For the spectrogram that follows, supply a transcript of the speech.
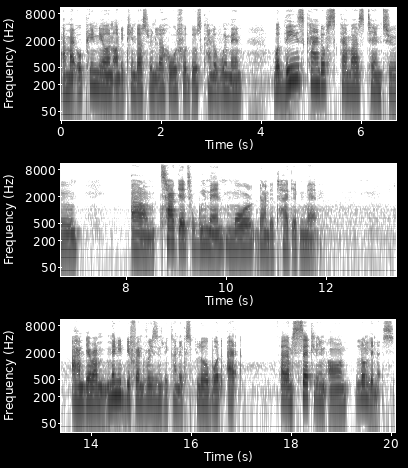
And my opinion on the Tinder swindler hold for those kind of women but these kind of scammers tend to um, target women more than they target men. And there are many different reasons we can explore, but I, I am settling on loneliness.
